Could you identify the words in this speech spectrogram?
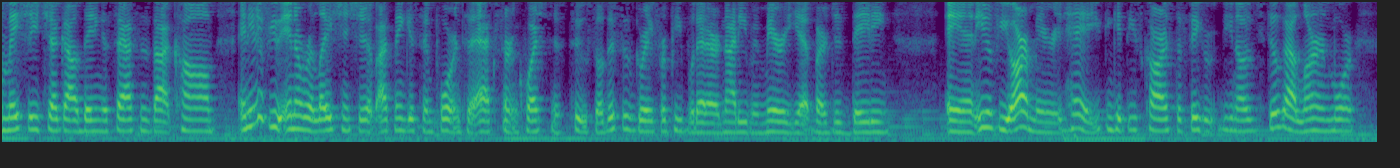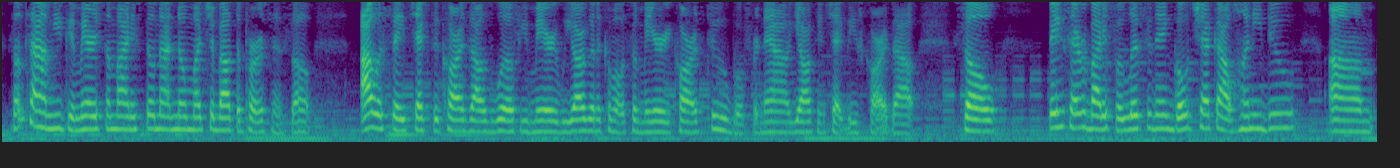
make sure you check out datingassassins.com. And even if you're in a relationship, I think it's important to ask certain questions too. So this is great for people that are not even married yet, but are just dating. And even if you are married, hey, you can get these cards to figure, you know, you still got to learn more. Sometimes you can marry somebody and still not know much about the person. So I would say check the cards out as well if you're married. We are going to come up with some married cards too, but for now, y'all can check these cards out. So thanks everybody for listening. Go check out Honeydew. Um,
